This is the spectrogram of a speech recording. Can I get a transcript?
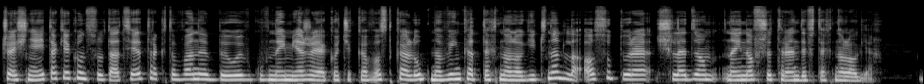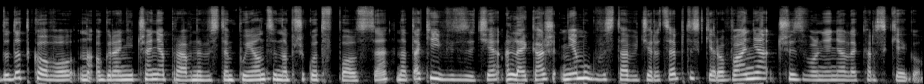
Wcześniej takie konsultacje traktowane były w głównej mierze jako ciekawostka lub nowinka technologiczna dla osób, które śledzą najnowsze trendy w technologiach. Dodatkowo na ograniczenia prawne występujące przykład w Polsce, na takiej wizycie lekarz nie mógł wystawić recepty skierowania czy zwolnienia lekarskiego.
